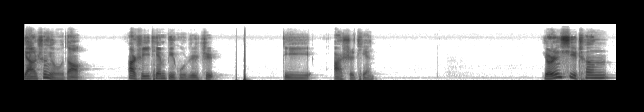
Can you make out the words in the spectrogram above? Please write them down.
养生有道，二十一天辟谷日志，第二十天。有人戏称，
